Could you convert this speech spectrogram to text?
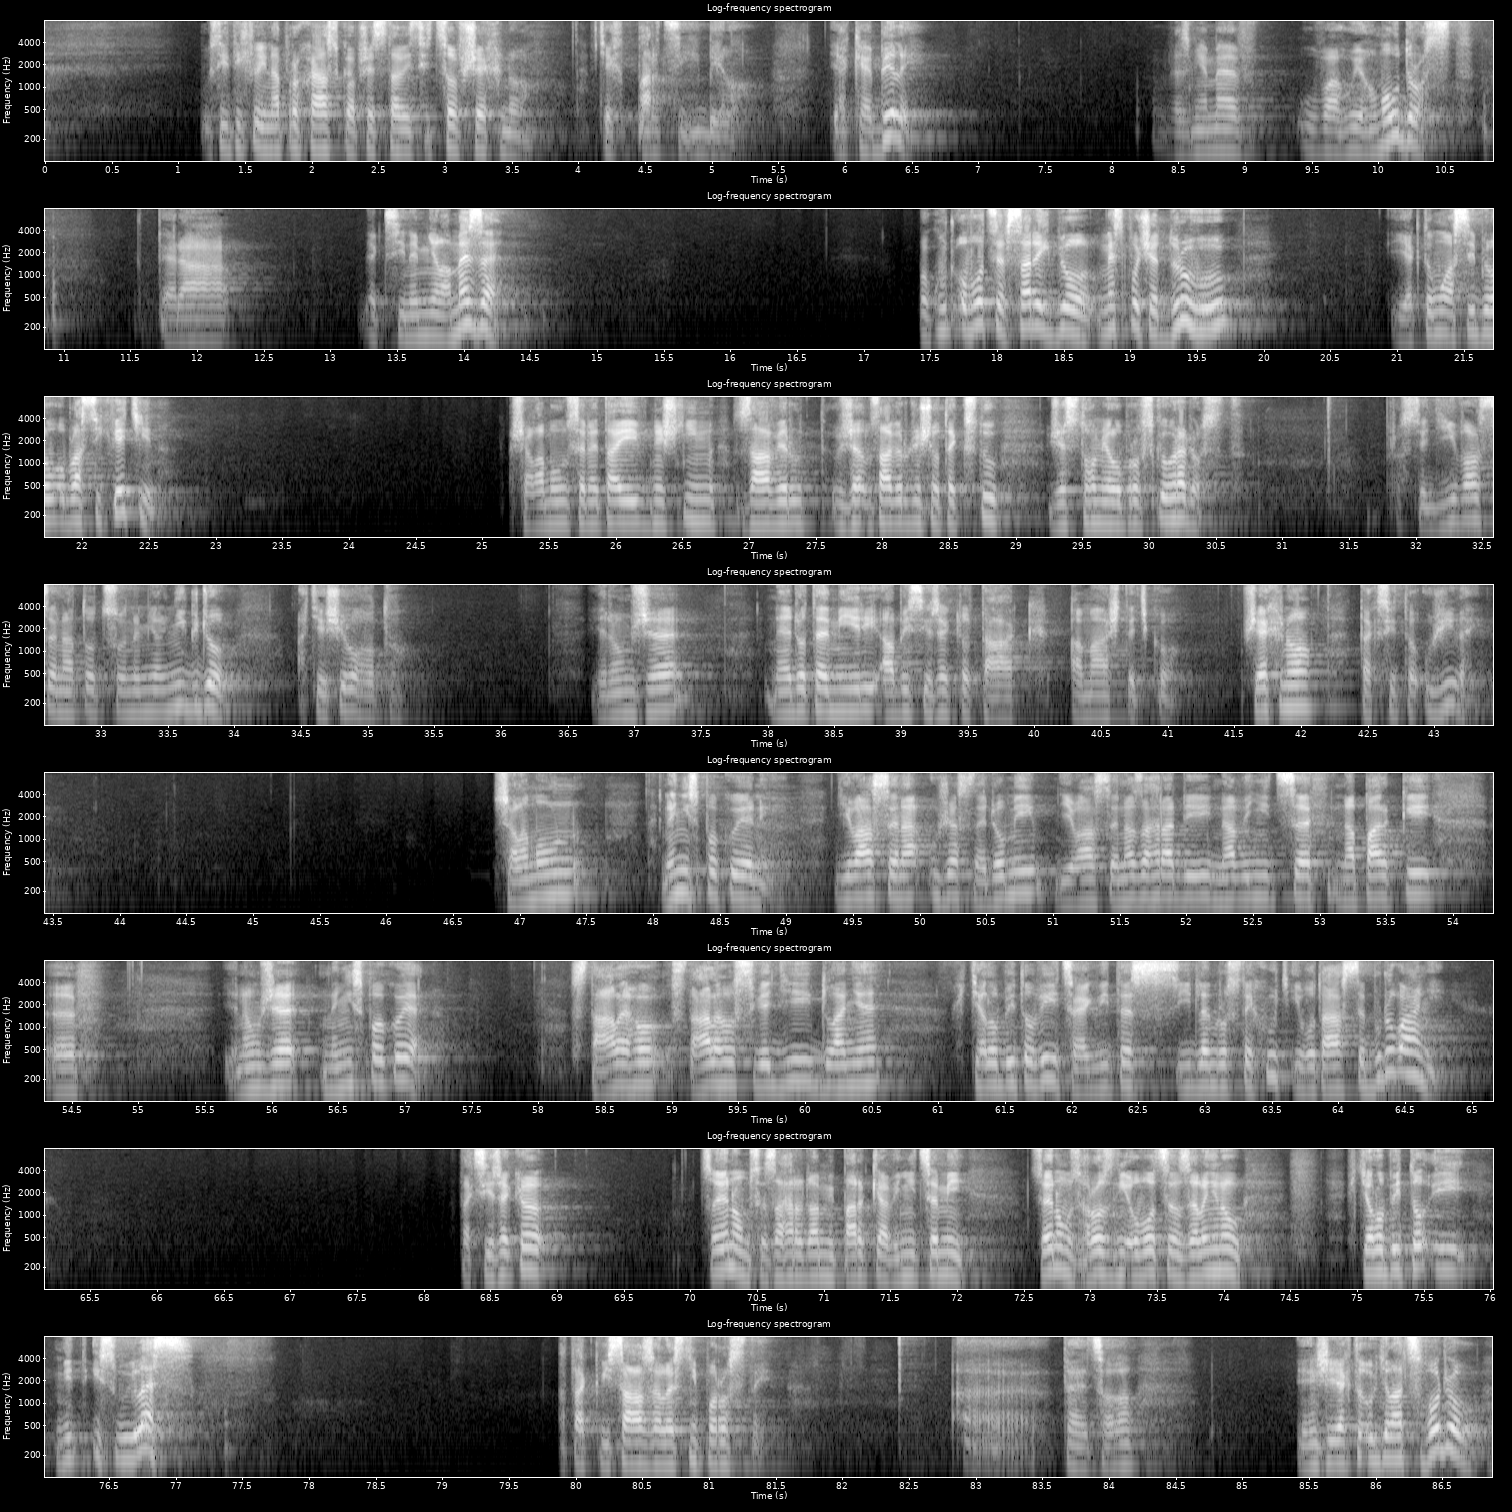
ty chvíli na procházku a představit si, co všechno v těch parcích bylo. Jaké byly. Vezměme v úvahu jeho moudrost, která jaksi neměla meze. Pokud ovoce v sadech bylo nespočet druhů, jak tomu asi bylo v oblasti květin. Šalamoun se netají v dnešním závěru, v závěru dnešního textu, že z toho měl obrovskou radost. Prostě díval se na to, co neměl nikdo a těšilo ho to. Jenomže ne do té míry, aby si řekl tak a máš teďko všechno, tak si to užívej. Šalamoun není spokojený. Dívá se na úžasné domy, dívá se na zahrady, na vinice, na parky, eh, jenomže není spokojen. Stále ho, stále ho svědí dlaně, chtělo by to víc. A jak víte, s jídlem roste chuť i v otázce budování. Tak si řekl, co jenom se zahradami, parky a vinicemi, co jenom s hrozný ovocem, zeleninou, chtělo by to i mít i svůj les. A tak vysáze lesní porosty. E, to je co? Jenže jak to udělat s vodou?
